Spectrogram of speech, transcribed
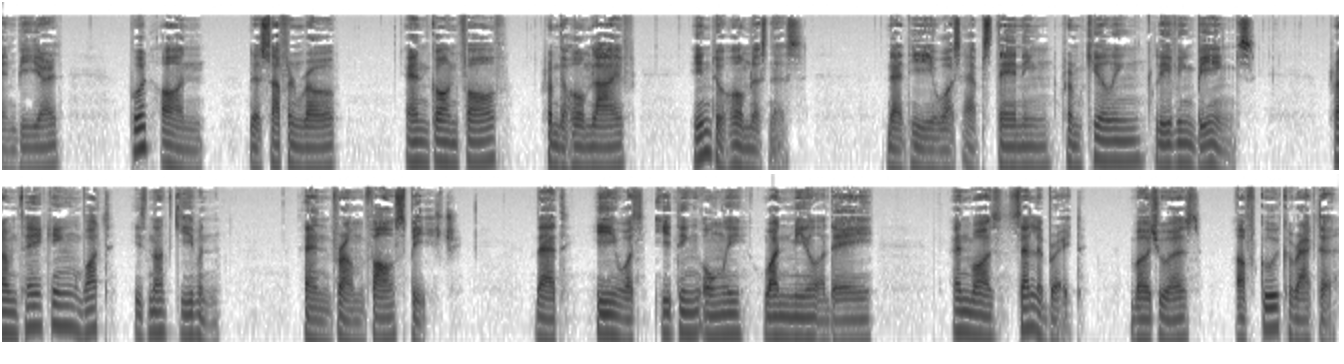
and beard, put on the saffron robe, and gone forth from the home life into homelessness, that he was abstaining from killing living beings, from taking what is not given, and from false speech, that he was eating only one meal a day, and was celebrate, virtuous, of good character.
